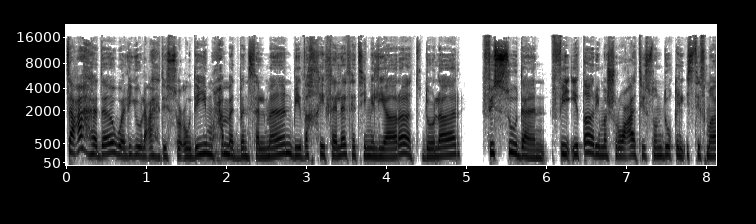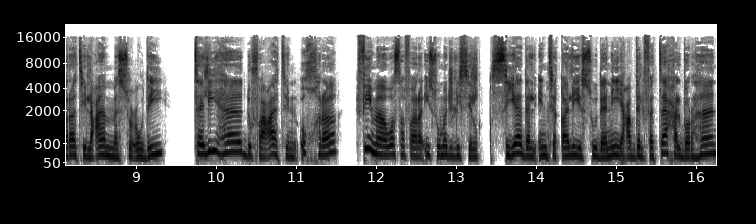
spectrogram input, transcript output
تعهد ولي العهد السعودي محمد بن سلمان بضخ ثلاثة مليارات دولار في السودان في إطار مشروعات صندوق الاستثمارات العامه السعودي تليها دفعات أخرى فيما وصف رئيس مجلس السياده الانتقالي السوداني عبد الفتاح البرهان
